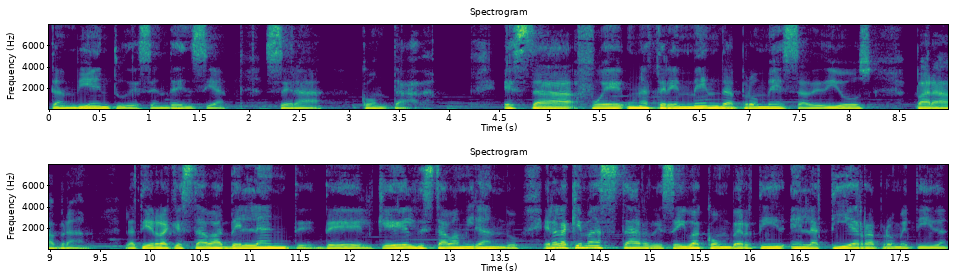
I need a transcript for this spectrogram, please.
también tu descendencia será contada. Esta fue una tremenda promesa de Dios para Abraham. La tierra que estaba delante de él, que él estaba mirando, era la que más tarde se iba a convertir en la tierra prometida,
